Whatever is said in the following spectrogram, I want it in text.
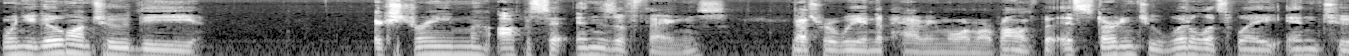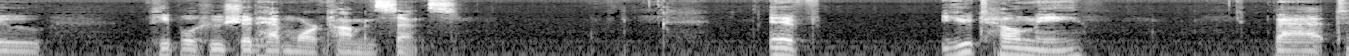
When you go onto the extreme opposite ends of things, that's where we end up having more and more problems. But it's starting to whittle its way into people who should have more common sense. If you tell me that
